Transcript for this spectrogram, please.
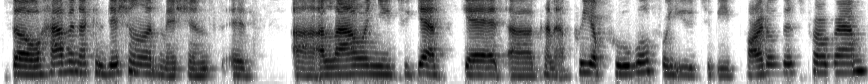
So having a conditional admissions, it's uh, allowing you to, yes, get uh, kind of pre-approval for you to be part of this program,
